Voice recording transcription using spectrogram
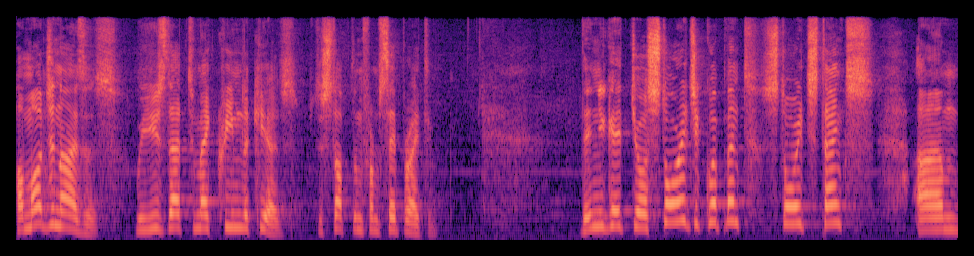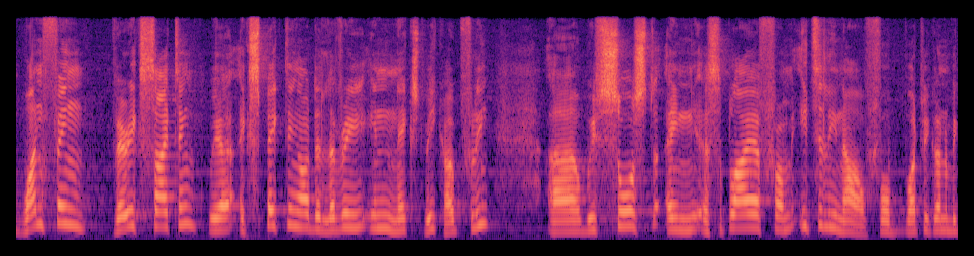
homogenizers. We use that to make cream liqueurs to stop them from separating. Then you get your storage equipment, storage tanks. Um, one thing very exciting, we are expecting our delivery in next week, hopefully. Uh, we've sourced a, a, supplier from Italy now for what we're going to be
